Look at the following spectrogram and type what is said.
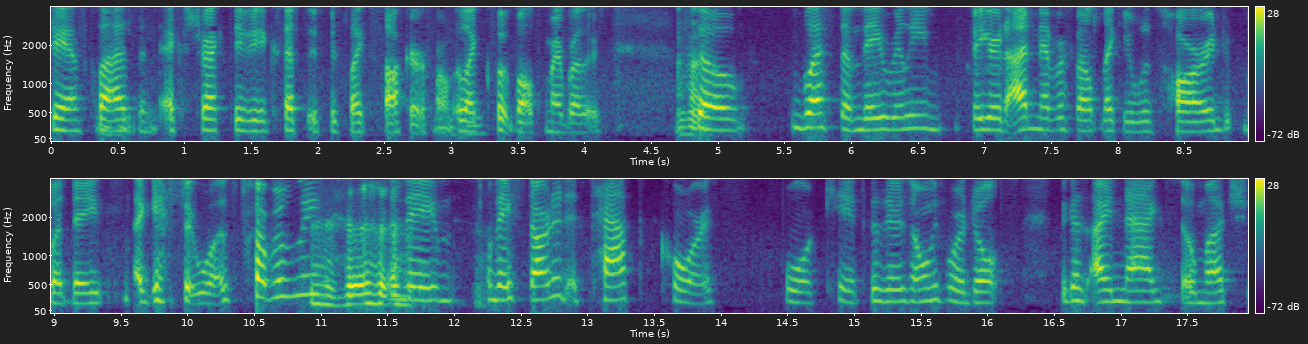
dance class and extra activity, except if it's like soccer from like football for my brothers. So bless them, they really figured. I never felt like it was hard, but they, I guess it was probably. they they started a tap course for kids because there's only for adults because I nagged so much.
